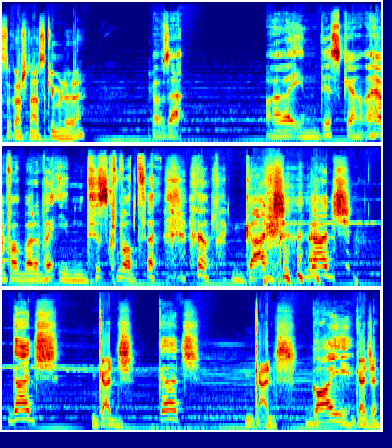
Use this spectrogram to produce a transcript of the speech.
så kanskje den er skumlere. Skal vi se. Å, det er indisk, ja. Jeg fant bare på indisk måte. Gaj, gaj, gaj, Gaj. gaj, Gaj. gai. Gadge.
